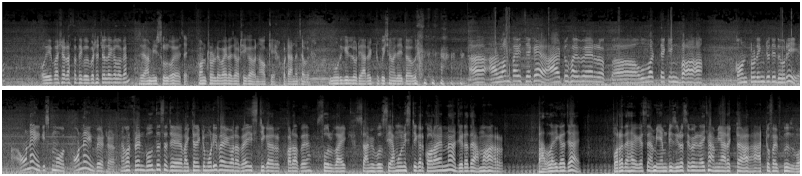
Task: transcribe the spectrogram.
ওই পাশের রাস্তা থেকে ওই পাশে চলে গেল কেন? যে আমি স্লো হয়ে যাই। কন্ট্রোলে বাইরে যাওয়া ঠিক হবে না ওকে ওটা আনা যাবে। মুরগির লরি আর একটু পিছনে যাইতে হবে। আর ওয়ান ফাইভ থেকে আর টু ফাইভের ওভারটেকিং বা কন্ট্রোলিং যদি ধরি, অনেক স্মুথ অনেক বেটার আমার ফ্রেন্ড বলতেছে যে বাইকটার একটু মডিফাই করাবে স্টিকার করাবে ফুল বাইক সো আমি বলছি, এমন স্টিকার করায় না, যেটাতে আমার ভালো লাগা যায়। পরে দেখা গেছে, আমি এমটি জিরো সেভেন রেখে আমি আরেকটা আর টু ফাইভ খুঁজবো।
